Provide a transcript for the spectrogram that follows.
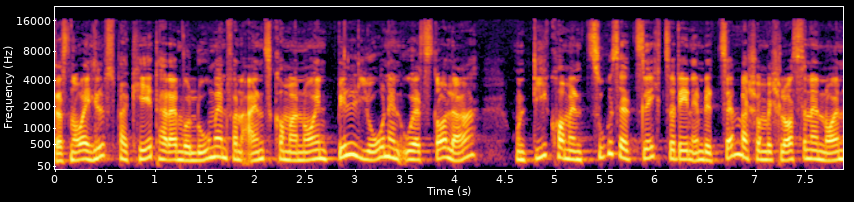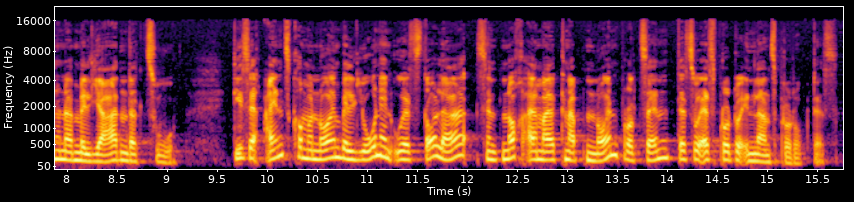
Das neue Hilfspaket hat ein Volumen von 1,9 Billionen US-Dollar und die kommen zusätzlich zu den im Dezember schon beschlossenen 900 Milliarden dazu. Diese 1,9 Billionen US-Dollar sind noch einmal knapp 9 Prozent des US-Bruttoinlandsproduktes.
